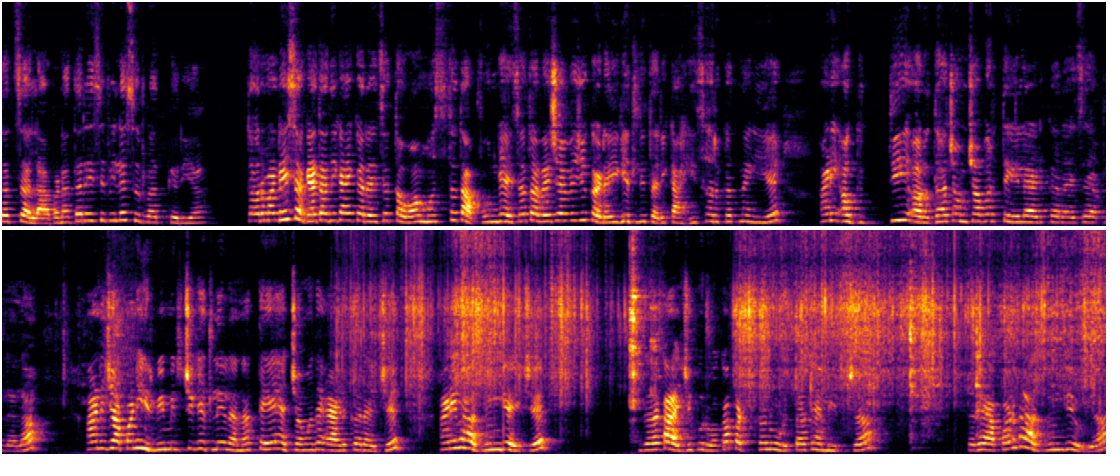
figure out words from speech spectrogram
तर चला आपण आता रेसिपीला सुरुवात करूया. तर म्हणजे सगळ्यात आधी काय करायचं? तवा मस्त तापून घ्यायचा. तव्याच्या ऐवजी कढई घेतली तरी काहीच हरकत नाही आहे आणि अगदी अर्धा चमचाभर तेल ॲड करायचं आहे आपल्याला. आणि जे आपण हिरवी मिरची घेतलेला ना ते ह्याच्यामध्ये ॲड करायचे आणि भाजून घ्यायचे. जरा काळजीपूर्वक हा, पटकन उडतात ह्या मिरच्या. तर हे आपण भाजून घेऊया.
